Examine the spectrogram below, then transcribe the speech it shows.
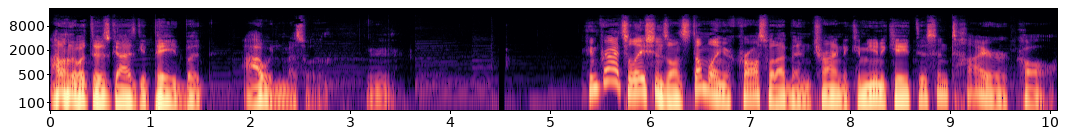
I don't know what those guys get paid, but I wouldn't mess with them. Mm. Congratulations on stumbling across what I've been trying to communicate this entire call.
